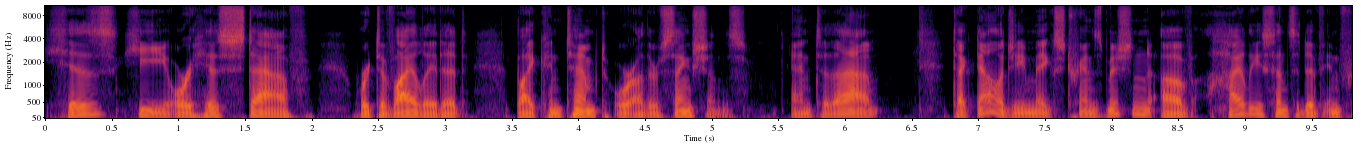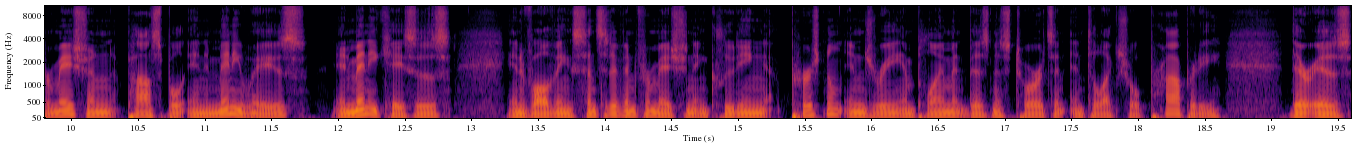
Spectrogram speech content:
his, he, or his staff were to violate it by contempt or other sanctions. And to that, technology makes transmission of highly sensitive information possible in many ways, in many cases, involving sensitive information, including personal injury, employment, business torts, and intellectual property. There is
